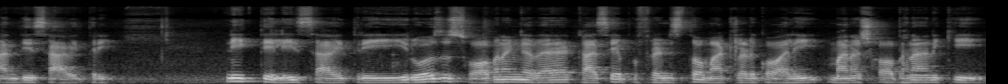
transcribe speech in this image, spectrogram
అంది సావిత్రి. నీకు తెలియదు సావిత్రి ఈరోజు శోభనం కదా కాసేపు ఫ్రెండ్స్తో మాట్లాడుకోవాలి మన శోభనానికి.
